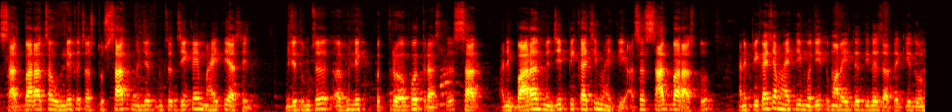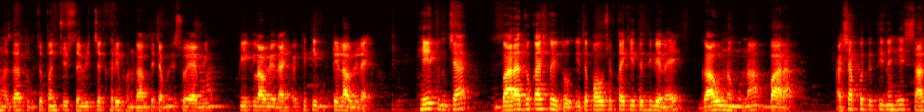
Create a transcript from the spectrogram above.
सात बाराचा उल्लेखच असतो. सात म्हणजे तुमचं जे काही माहिती असेल म्हणजे तुमचं अभिलेख पत्र अपत्र असतं सात. आणि बारा म्हणजे पिकाची माहिती. असं सात बारा असतो. आणि पिकाच्या माहितीमध्ये तुम्हाला इथं दिलं जातं की दोन हजार तुमचं पंचवीस सव्वीसचं खरीप हंगाम त्याच्यामध्ये सोयाबीन पीक लावलेलं आहे का किती गुटे लावलेलं आहे. हे तुमच्या बारा जो काय असतो येतो इथं पाहू शकता की इथं दिलेला आहे गाव नमुना बारा. अशा पद्धतीने हे सात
